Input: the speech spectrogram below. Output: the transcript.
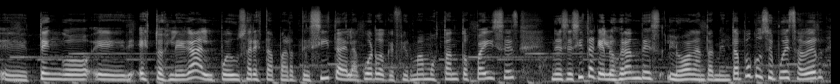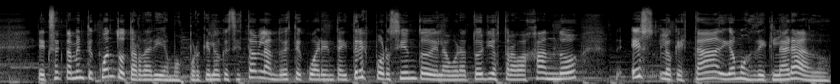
eh, tengo, eh, esto es legal, puede usar esta partecita del acuerdo que firmamos tantos países. Necesita que los grandes lo hagan también. Tampoco se puede saber exactamente cuánto tardaríamos, porque lo que se está hablando, este 43% de laboratorios trabajando, es lo que está, digamos, declarado.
